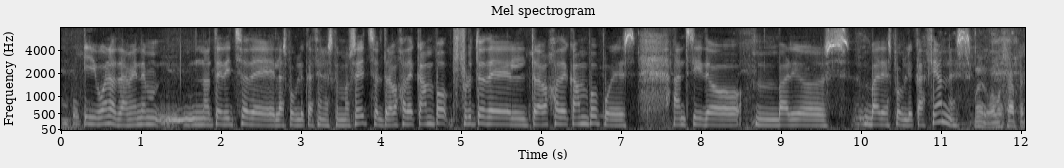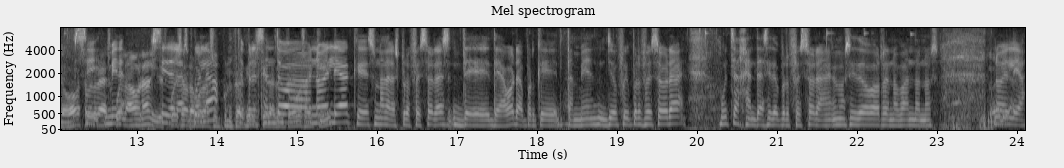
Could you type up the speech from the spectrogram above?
un poco. Y bueno, también no te he dicho de las publicaciones que hemos hecho. El trabajo de campo, fruto del trabajo de campo, pues han sido mm, varios, varias publicaciones. Bueno, vamos a, pero vamos a Sí, hablar de la escuela mira, ahora y sí, de después la hablamos de escuela las publicaciones que presento tenemos a aquí. Noelia, que es una de las profesoras de, de ahora, porque también yo fui profesora, mucha gente ha sido profesora, hemos ido renovándonos. Noelia.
